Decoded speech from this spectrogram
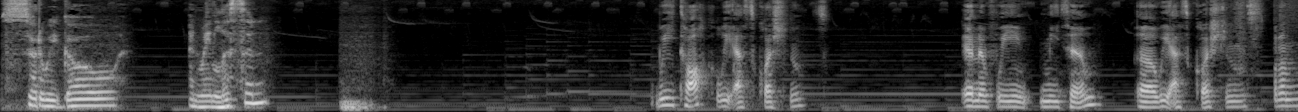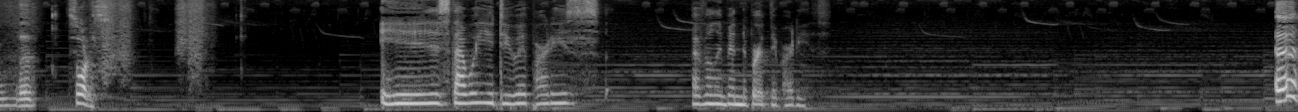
So, do we go and we listen? We talk, we ask questions. And if we meet him, uh, we ask questions from the source. Is that what you do at parties? I've only been to birthday parties. Eh,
